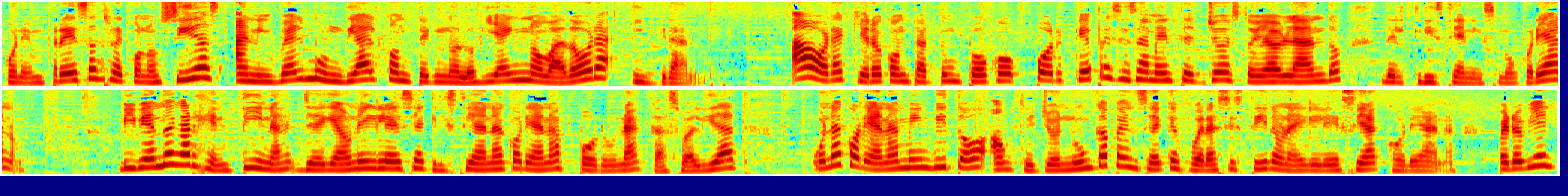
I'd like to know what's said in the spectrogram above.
con empresas reconocidas a nivel mundial con tecnología innovadora y grande. Ahora quiero contarte un poco por qué precisamente yo estoy hablando del cristianismo coreano. Viviendo en Argentina, llegué a una iglesia cristiana coreana por una casualidad. Una coreana me invitó, aunque yo nunca pensé que fuera a asistir a una iglesia coreana. Pero bien,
